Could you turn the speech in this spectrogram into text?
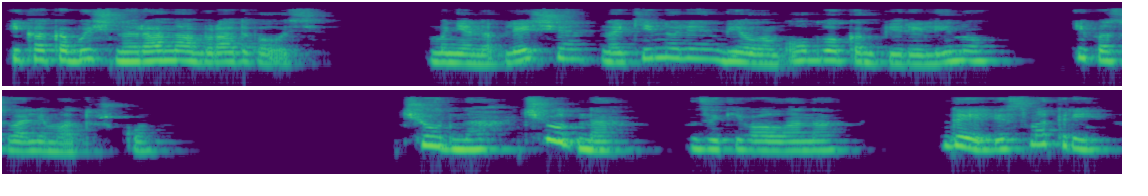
И, как обычно, рано обрадовалась. Мне на плечи накинули белым облаком перелину и позвали матушку. «Чудно, чудно!» — закивала она. «Делли, смотри,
